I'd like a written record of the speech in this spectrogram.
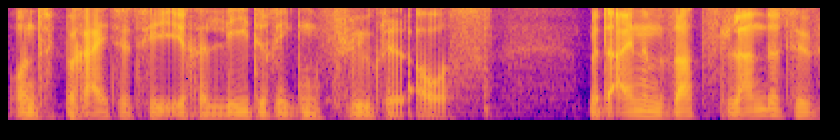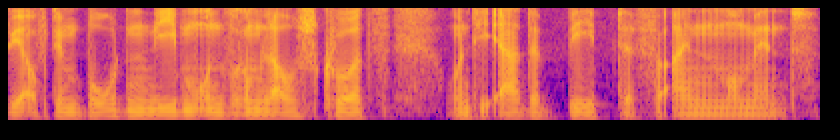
und breitete ihre ledrigen Flügel aus. Mit einem Satz landete sie auf dem Boden neben unserem Lauschkurz und die Erde bebte für einen Moment.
